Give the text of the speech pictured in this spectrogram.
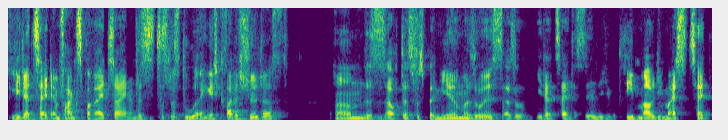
jederzeit empfangsbereit sein. Und das ist das, was du eigentlich gerade schilderst. Ähm, das ist auch das, was bei mir immer so ist. Also jederzeit ist sicherlich übertrieben, aber die meiste Zeit,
